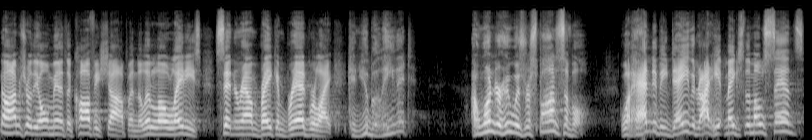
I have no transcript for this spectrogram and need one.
No, I'm sure the old men at the coffee shop and the little old ladies sitting around breaking bread were like, Can you believe it? I wonder who was responsible. Well, it had to be David, right? It makes the most sense.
